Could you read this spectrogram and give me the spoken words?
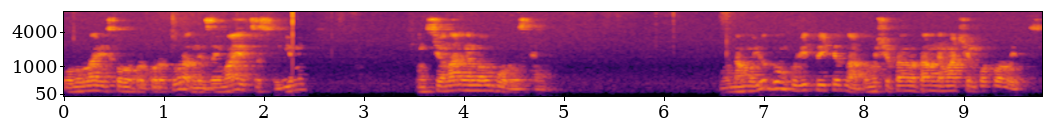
головна військова прокуратура не займається своїми функціональними обов'язками? Ну, На мою думку, відповідь одна, тому що, певно, там нема чим похвалитися.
